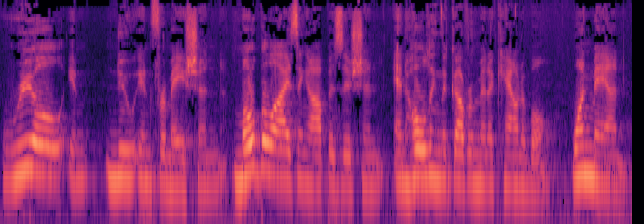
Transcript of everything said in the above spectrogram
real in new information, mobilizing opposition, and holding the government accountable. One man.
